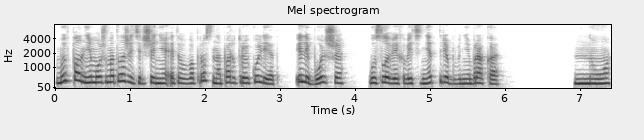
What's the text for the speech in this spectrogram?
Мы вполне можем отложить решение этого вопроса на пару-тройку лет, или больше. В условиях ведь нет требования брака. Но...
